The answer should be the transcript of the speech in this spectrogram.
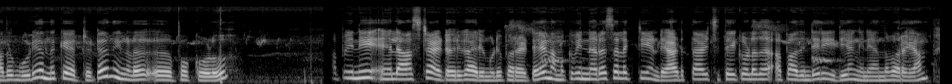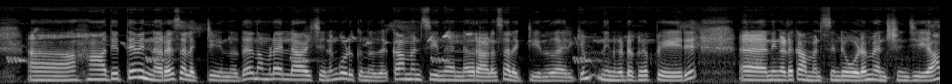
അതും കൂടി ഒന്ന് കേട്ടിട്ട് നിങ്ങൾ പൊക്കോളൂ. അപ്പോൾ ഇനി ലാസ്റ്റായിട്ട് ഒരു കാര്യം കൂടി പറയട്ടെ. നമുക്ക് വിന്നറെ സെലക്ട് ചെയ്യണ്ടേ? അടുത്ത ആഴ്ചത്തേക്കുള്ളത്. അപ്പോൾ അതിന്റെ രീതി എങ്ങനെയാണെന്ന് പറയാം. ആദ്യത്തെ വിന്നറെ സെലക്ട് ചെയ്യുന്നത് നമ്മൾ എല്ലാ ആഴ്ചയിലും കൊടുക്കുന്നത്. കമൻസിൽ നിന്ന് തന്നെ ഒരാളെ സെലക്ട് ചെയ്യുന്നതായിരിക്കും. നിങ്ങളുടെ പേര് നിങ്ങളുടെ കമൻസിന്റെ കൂടെ മെൻഷൻ ചെയ്യാം.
